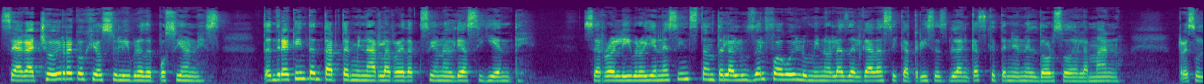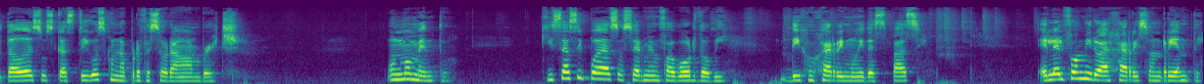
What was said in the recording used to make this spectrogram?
Se agachó y recogió su libro de pociones. Tendría que intentar terminar la redacción al día siguiente. Cerró el libro y en ese instante la luz del fuego iluminó las delgadas cicatrices blancas que tenía en el dorso de la mano, resultado de sus castigos con la profesora Umbridge. Un momento. Quizás si puedas hacerme un favor, Dobby, dijo Harry muy despacio. El elfo miró a Harry sonriente.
